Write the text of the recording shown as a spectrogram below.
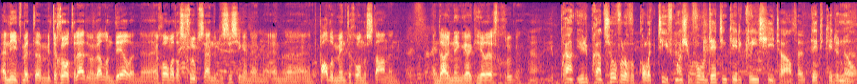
en niet met, met de grote leider, maar wel een deel. En, en gewoon met als groep zijn de beslissingen nemen. En, en op bepaalde momenten gewoon er staan. En, en daarin denk ik dat ik heel erg gegroeid ben. Ja, jullie praten zoveel over collectief. Maar als je bijvoorbeeld 13 keer de clean sheet haalt, hè, 13 keer de nul.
